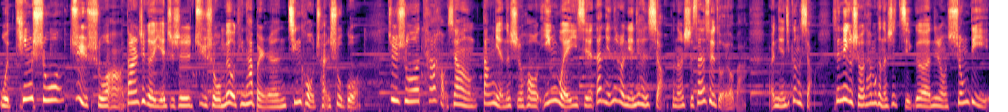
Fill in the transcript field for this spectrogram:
我听说，据说啊，当然这个也只是据说，我没有听他本人亲口传述过。据说他好像当年的时候，因为一些，当年那时候年纪很小，可能十三岁左右吧，呃年纪更小，所以那个时候他们可能是几个那种兄弟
